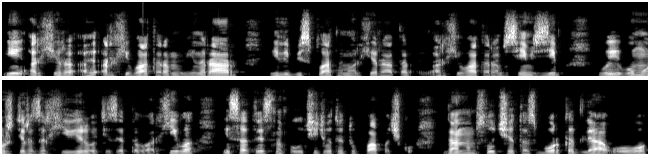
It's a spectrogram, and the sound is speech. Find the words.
и архиватором WinRAR или бесплатным архиватором 7-zip вы его можете разархивировать из этого архива и, соответственно, получить вот эту папочку. В данном случае это сборка для ООО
